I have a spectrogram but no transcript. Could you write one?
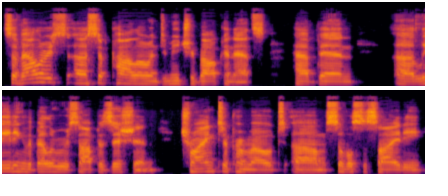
So Valery uh, Tsepkalo and Dmitry Bolkonets have been uh, leading the Belarus opposition, trying to promote um, civil society,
